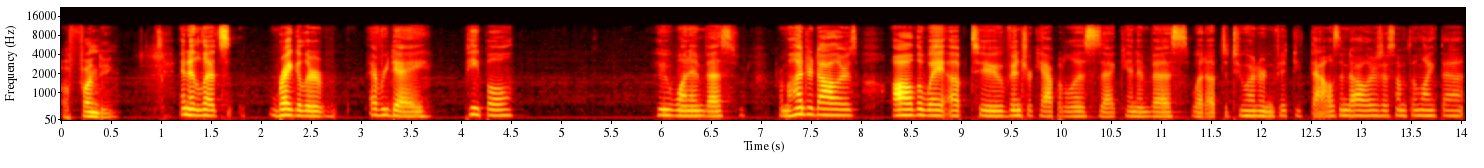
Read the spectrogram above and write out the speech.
of funding. and it lets regular, everyday people who want to invest from $100 all the way up to venture capitalists that can invest, what, up to $250,000 or something like that.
